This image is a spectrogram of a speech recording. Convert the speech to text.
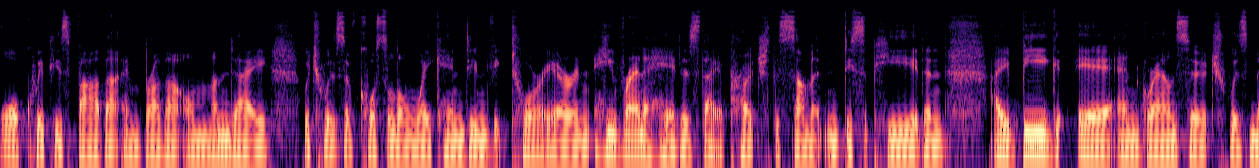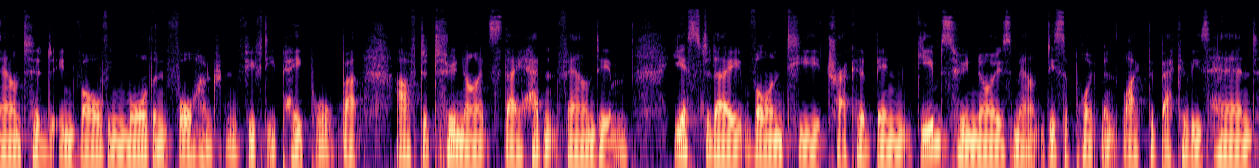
walk with his father and brother on Monday, which was, of course, a long weekend in Victoria, and he ran ahead as they approached the summit and disappeared. And a big air and ground search was mounted involving more than 450 people, but after two nights, they hadn't found him. Yesterday, volunteer tracker Ben Gibbs, who knows Mount Disappointment like the back of his hand, and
